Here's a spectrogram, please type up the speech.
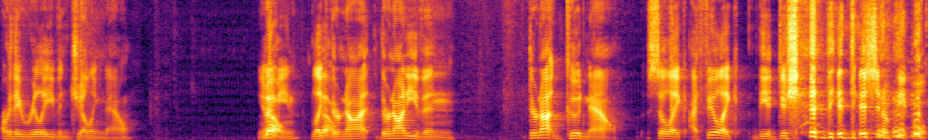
are they really even gelling now? You know what I mean? Like no. they're not. They're not even. They're not good now. So like, I feel like the addition the addition of people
